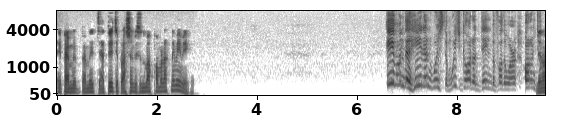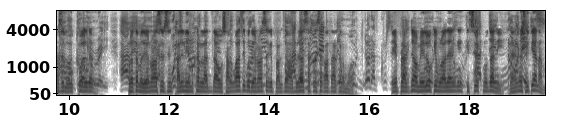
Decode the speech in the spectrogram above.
ඒ පැමි- පැමිණිච්ච ඇතිවෙච්ච ප්‍රශ්න විසඳුමක් පමණක් නෙමේ මේක our ලෝකවලට. ප්‍රථම. දෙවනවාසේ විසින් කලින් නියම the ලද්දා වූ princes of සංවා this තිබූ world දෙවනවාසේගේ. ප්‍රඥාව known ලෙස කතා කරමුවා ඒ ප්‍රඥාව මේ Lord ලෝකේ of මුලාදැනගෙන් glory. කිසිවෙක් නොදනි දැනගෙන සිටියා නම්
